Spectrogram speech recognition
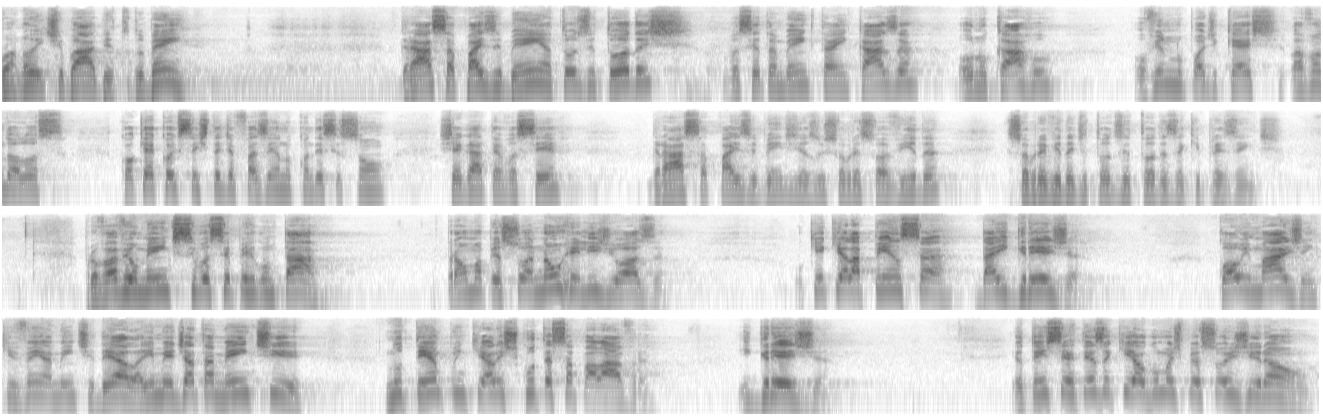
Boa noite, Babi, tudo bem? Graça, paz e bem a todos e todas. Você também que está em casa ou no carro, ouvindo no podcast, lavando a louça. Qualquer coisa que você esteja fazendo quando esse som chegar até você, graça, paz e bem de Jesus sobre a sua vida e sobre a vida de todos e todas aqui presentes. Provavelmente, se você perguntar para uma pessoa não religiosa o que, que ela pensa da igreja, qual imagem que vem à mente dela imediatamente no tempo em que ela escuta essa palavra? Igreja. Eu tenho certeza que algumas pessoas dirão:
